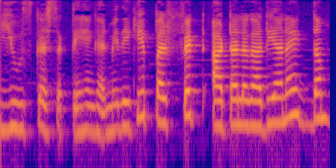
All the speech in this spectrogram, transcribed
यूज़ कर सकते हैं घर में। देखिए, परफेक्ट आटा लगा दिया ना एकदम।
